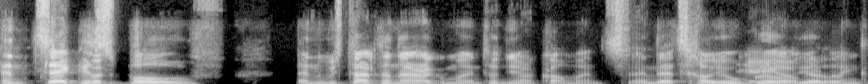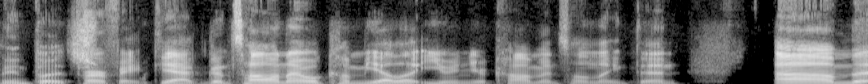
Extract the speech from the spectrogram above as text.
and tag us both, and we start an argument on your comments, and that's how you'll grow you your LinkedIn page. Perfect. Yeah, Gonzalo and I will come yell at you in your comments on LinkedIn. Um,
